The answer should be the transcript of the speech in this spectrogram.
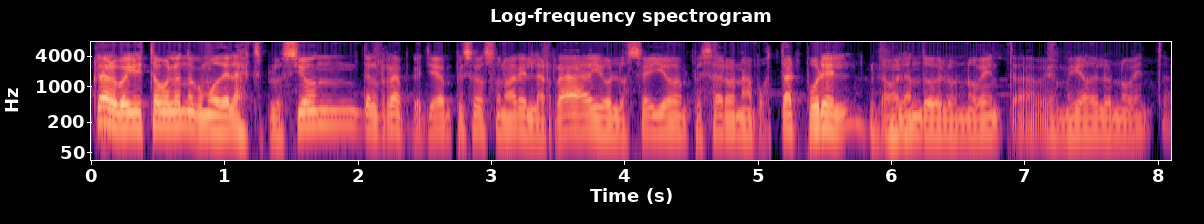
Claro, porque estamos hablando como de la explosión del rap, que ya empezó a sonar en la radio, los sellos empezaron a apostar por él, estamos hablando de los 90, a mediados de los 90.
